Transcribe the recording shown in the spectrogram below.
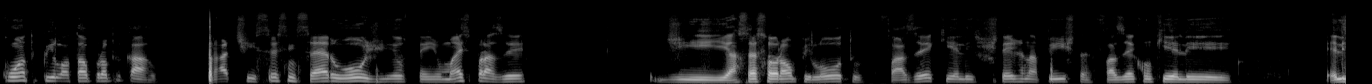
quanto pilotar o próprio carro. Para te ser sincero, hoje eu tenho mais prazer de assessorar um piloto, fazer que ele esteja na pista, fazer com que ele ele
